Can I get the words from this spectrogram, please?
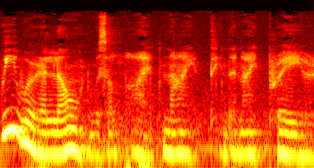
we were alone with Allah at night, in the night prayer,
